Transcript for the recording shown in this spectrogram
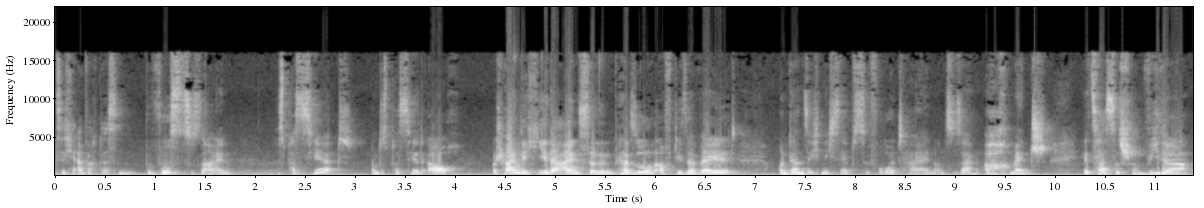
sich einfach dessen bewusst zu sein. Das passiert. Und es passiert auch wahrscheinlich jeder einzelnen Person auf dieser Welt. Und dann sich nicht selbst zu verurteilen und zu sagen, ach Mensch, jetzt hast du es schon wieder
